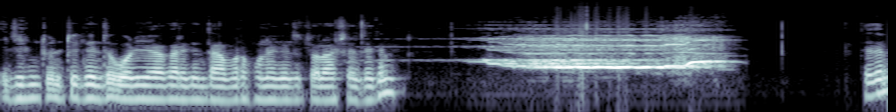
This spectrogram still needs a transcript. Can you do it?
রিংটোনটি কিন্তু অডিও আকারে কিন্তু আমার ফোনে কিন্তু চলে আসে। দেখেন। দেখেন?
